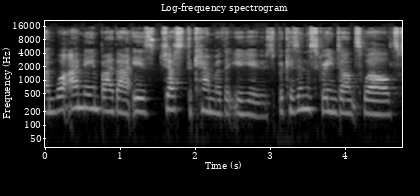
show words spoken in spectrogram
And what I mean by that is just the camera that you use. Because in the screen dance world,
